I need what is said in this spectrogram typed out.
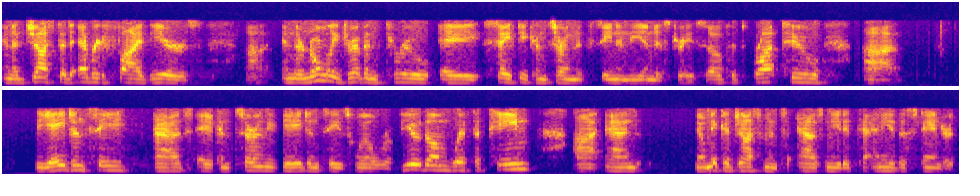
and adjusted every five years. Uh, and they're normally driven through a safety concern that's seen in the industry. So if it's brought to uh, the agency as a concern, the agencies will review them with the team uh, and you know, make adjustments as needed to any of the standards.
